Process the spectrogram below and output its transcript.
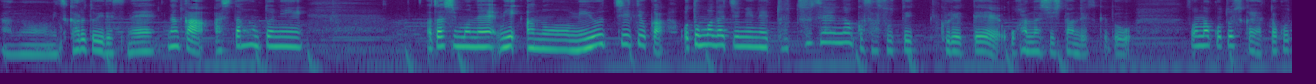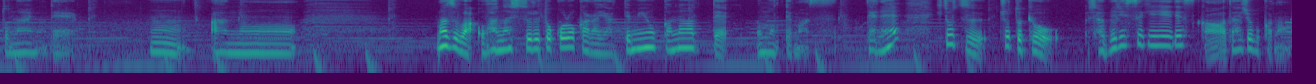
あの見つかるといいですね。なんか明日本当に私もねみあの身内っていうかお友達にね突然なんか誘ってくれてお話ししたんですけどそんなことしかやったことないので、うん、あのまずはお話しするところからやってみようかなって思ってます。でね一つちょっと今日喋りすぎですか？大丈夫かな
